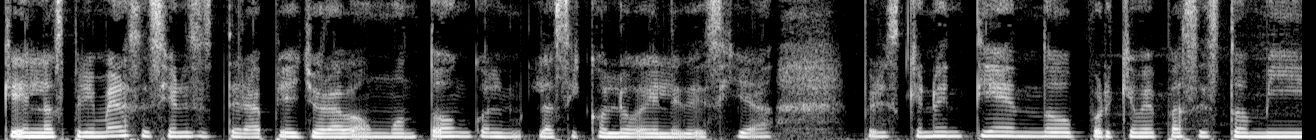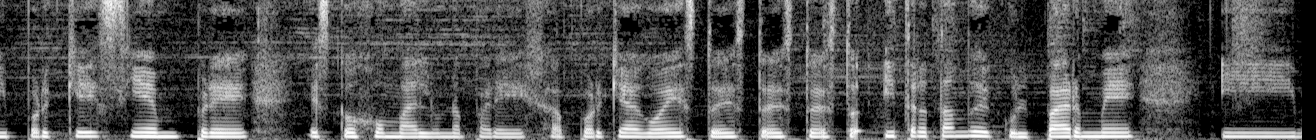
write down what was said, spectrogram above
que en las primeras sesiones de terapia lloraba un montón con la psicóloga y le decía, pero es que no entiendo por qué me pasa esto a mí, por qué siempre escojo mal una pareja, por qué hago esto, esto, esto, esto, y tratando de culparme y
